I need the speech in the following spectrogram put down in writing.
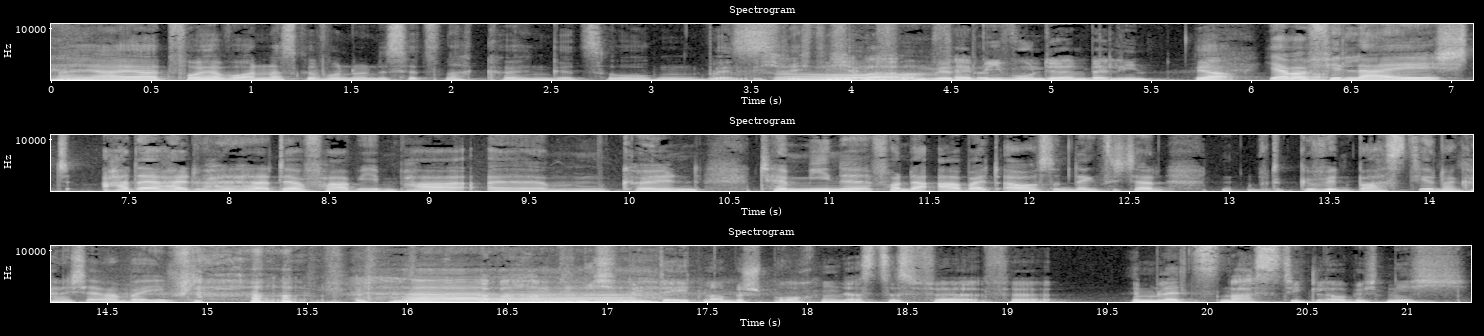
Naja, er hat vorher woanders gewohnt und ist jetzt nach Köln gezogen, wenn ich so. richtig Nee, aber informiert Fabi bin. wohnt ja in Berlin. Ja, Ja, aber Ja. vielleicht hat er halt, hat hat der Fabi ein paar ähm, Köln-Termine von der Arbeit aus und denkt sich dann, gewinnt Basti und dann kann ich ja immer bei ihm schlafen. Aber haben die nicht in einem Date mal besprochen, dass das für, für im letzten. Basti, glaube ich, nicht,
